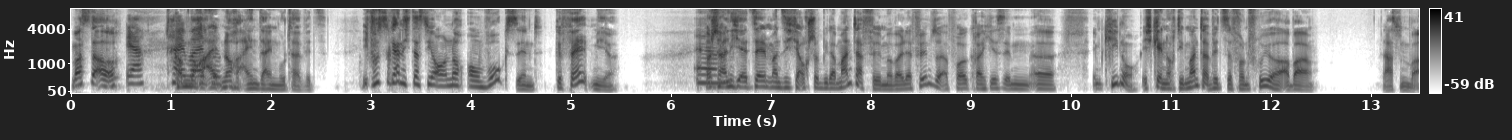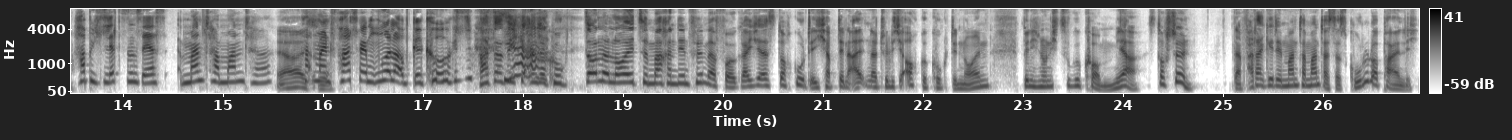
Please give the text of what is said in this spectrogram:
Machst du auch? ja, Komm, noch teilweise. ein, noch ein dein Mutterwitz. Ich wusste gar nicht, dass die auch noch en vogue sind. Gefällt mir. Ähm, Wahrscheinlich erzählt man sich ja auch schon wieder Manta-Filme, weil der Film so erfolgreich ist im, äh, im Kino. Ich kenne noch die Manta-Witze von früher, aber lassen wir. Habe ich letztens erst Manta Manta. Ja, hat mein so. Vater im Urlaub geguckt. Hat er sich angeguckt? So eine Leute machen den Film erfolgreich. Ja, ist doch gut. Ich habe den alten natürlich auch geguckt. Den neuen bin ich noch nicht zugekommen. Ja, ist doch schön. Dein Vater geht in Manta Manta. Ist das cool oder peinlich?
